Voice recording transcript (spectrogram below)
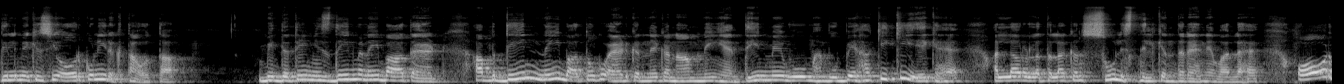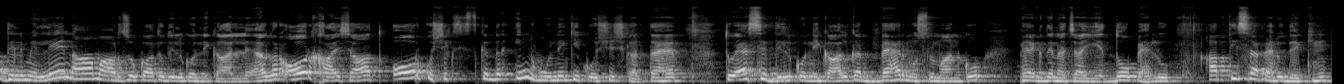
दिल में किसी और को नहीं रखता होता। बिदती मीन्स दीन में नई बात ऐड। अब दीन नई बातों को ऐड करने का नाम नहीं है। दीन में वो महबूब हकीकी एक है। अल्लाह और अल्लाह ताला का रसूल इस दिल के अंदर रहने वाला है। और दिल में ले नाम आरज़ू का तो दिल को निकाल ले। अगर और ख्वाहिशात और कुछ शख्स इसके अंदर इन होने की कोशिश करता है तो ऐसे दिल को निकाल कर बहर मुसलमान को फेंक देना चाहिए। दो पहलू। आप तीसरा पहलू देखें।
